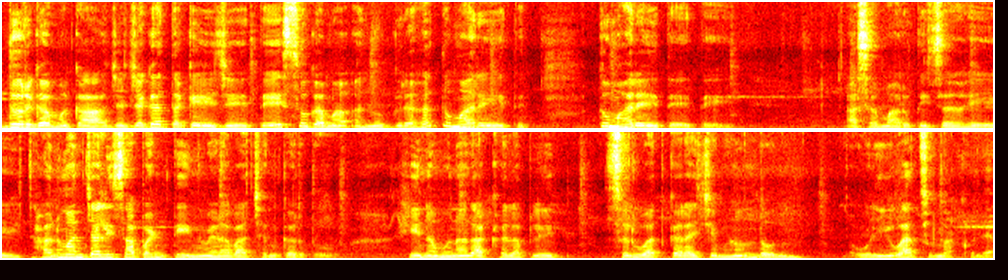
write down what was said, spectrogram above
दुर्गम काज जगत के जेते सुगम अनुग्रह तुम्हारे येते तुम्हारे येते ते. असं मारुतीचं हे हनुमान चालीसा आपण तीन वेळा वाचन करतो. ही नमुना दाखल आपली सुरुवात करायची म्हणून दोन ओळी वाचून दाखवल्या.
